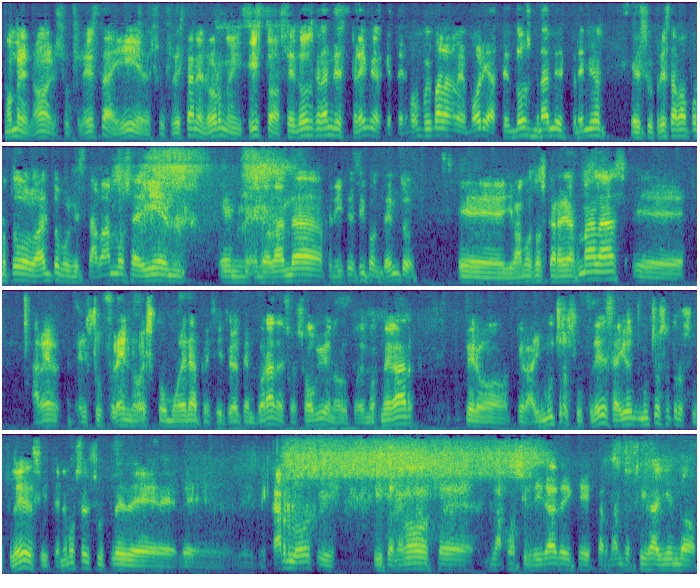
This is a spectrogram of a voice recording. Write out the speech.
Hombre, no, el suflé está ahí, el suflé está en el horno, insisto, hace dos grandes premios, que tenemos muy mala memoria, hace dos grandes premios, el suflé estaba por todo lo alto porque estábamos ahí en, en, Holanda felices y contentos. Eh, llevamos dos carreras malas, eh, a ver, el suflé no es como era a principio de temporada, eso es obvio, no lo podemos negar, pero, pero hay muchos suflés, hay muchos otros suflés y tenemos el suflé de, Carlos y, tenemos eh, la posibilidad de que Fernando siga yendo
